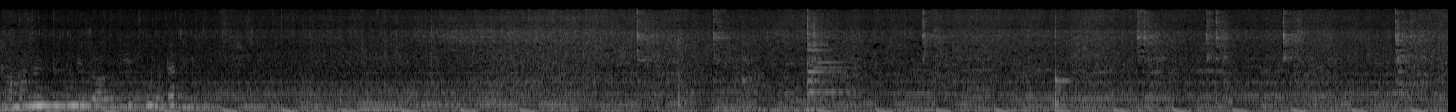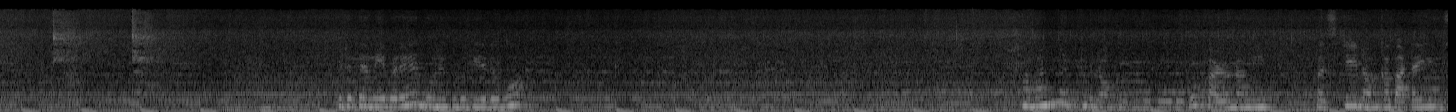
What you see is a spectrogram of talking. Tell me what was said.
সামান্য একটুখানি জল দিয়ে পুরোটা দিয়ে দিচ্ছি এটাতে আমি এবারে ধনে গুঁড়ো দিয়ে দেবো। সামান্য একটু লঙ্কা গুঁড়ো দিয়ে দেবো, কারণ আমি ফার্স্টে লঙ্কা বাটা ইউজ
